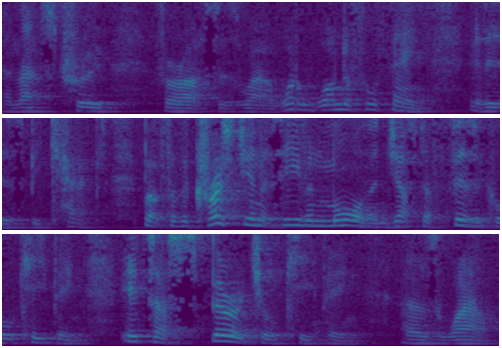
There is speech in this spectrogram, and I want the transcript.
And that's true for us as well. What a wonderful thing it is to be kept. But for the Christian, it's even more than just a physical keeping, it's a spiritual keeping as well.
